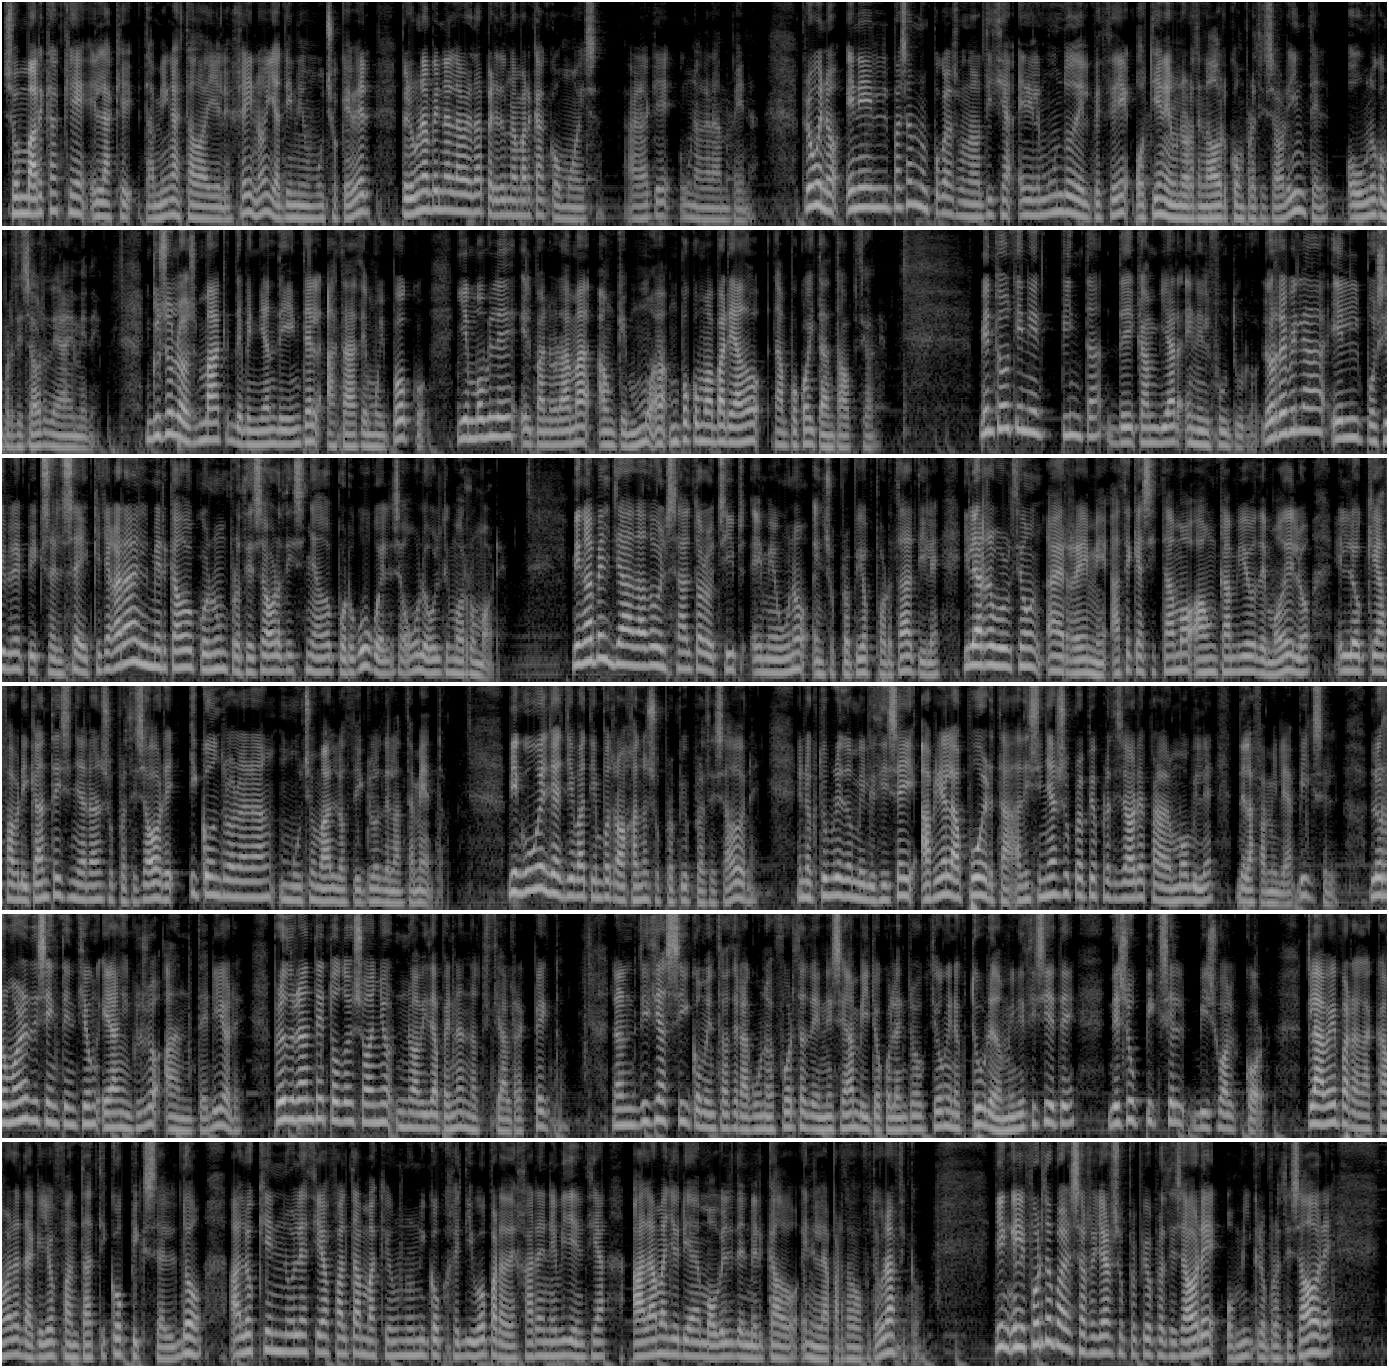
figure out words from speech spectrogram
Son marcas que, en las que también ha estado ahí LG, ¿no? Ya tiene mucho que ver, pero una pena, la verdad, perder una marca como esa. La verdad que una gran pena. Pero bueno, en el pasando un poco a la segunda noticia, en el mundo del PC o tiene un ordenador con procesador Intel o uno con procesador de AMD. Incluso los Mac dependían de Intel hasta hace muy poco. Y en móviles el panorama, aunque un poco más variado, tampoco hay tantas opciones. Bien, todo tiene pinta de cambiar en el futuro. Lo revela el posible Pixel 6, que llegará al mercado con un procesador diseñado por Google, según los últimos rumores. Bien, Apple ya ha dado el salto a los chips M1 en sus propios portátiles y la revolución ARM hace que asistamos a un cambio de modelo en lo que a fabricantes diseñarán sus procesadores y controlarán mucho más los ciclos de lanzamiento. Bien, Google ya lleva tiempo trabajando en sus propios procesadores. En octubre de 2016 abría la puerta a diseñar sus propios procesadores para los móviles de la familia Pixel. Los rumores de esa intención eran incluso anteriores, pero durante todos esos años no ha habido apenas noticias al respecto. La noticia sí comenzó a hacer algunos esfuerzos en ese ámbito con la introducción en octubre de 2017 de su Pixel Visual Core, clave para las cámaras de aquellos fantásticos Pixel 2, a los que no le hacía falta más que un único objetivo para dejar en evidencia a la mayoría de móviles del mercado en el apartado fotográfico. Bien, el esfuerzo para desarrollar sus propios procesadores o microprocesadores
